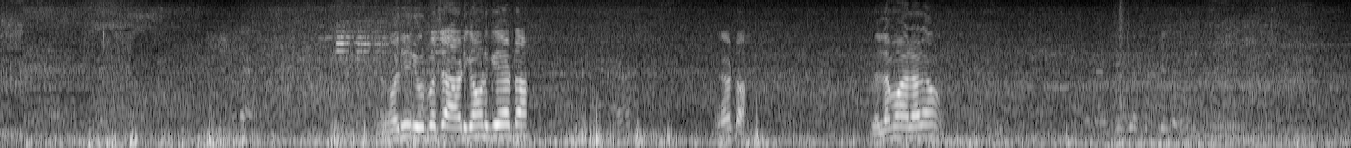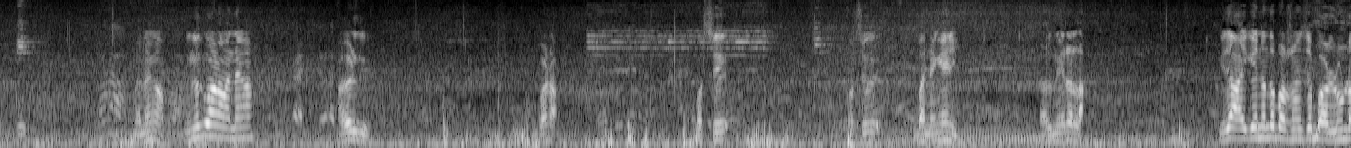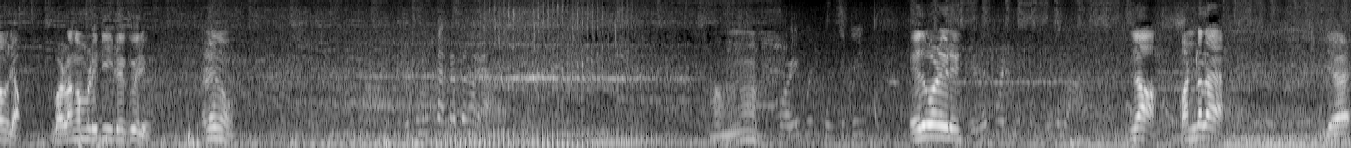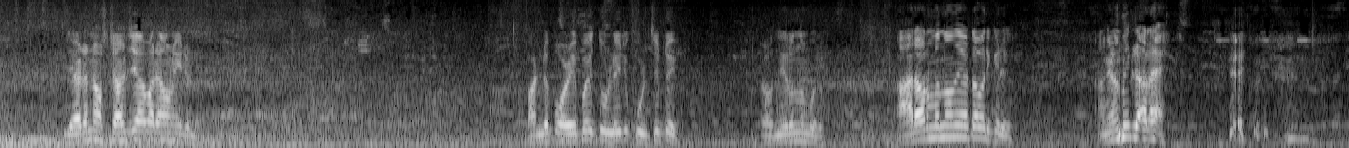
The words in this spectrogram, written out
നിങ്ങൾ ഒരു ഇരുപത് പച്ച അടിക്കാൻ കൊടുക്കുക കേട്ടാ കേട്ടോ? വല്ല മലയാളം മന്നങ്ങ നിങ്ങൾക്ക് വേണോ മന്നങ്ങ അതെടുക്ക് വേണ്ട കുറച്ച് കുറച്ച് ബന്നങ്ങേനി അത് നീരല്ല ഇത് ആയിക്കഴിഞ്ഞാൽ എന്താ പ്രശ്നം വെച്ചാൽ വെള്ളം ഉണ്ടാവില്ല വെള്ളം കംപ്ലീറ്റ് ഇതിലേക്ക് വരും അല്ലേന്നോ നോ ഏത് പുഴയിൽ ഇതാ പണ്ടല്ലേ? ജേടൻ നൊസ്റ്റാൾജിയ പറയാൻ തുടങ്ങിയിട്ടുണ്ട്. പണ്ട് പുഴയിൽ പോയി തുള്ളിയിട്ട് കുളിച്ചിട്ട് ഇളനീരൊന്നും പോലും. ആരാർമെന്നാന്ന് ചേട്ടാ പറിക്കൽ അങ്ങനെയൊന്നും ഇല്ല അല്ലേ?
